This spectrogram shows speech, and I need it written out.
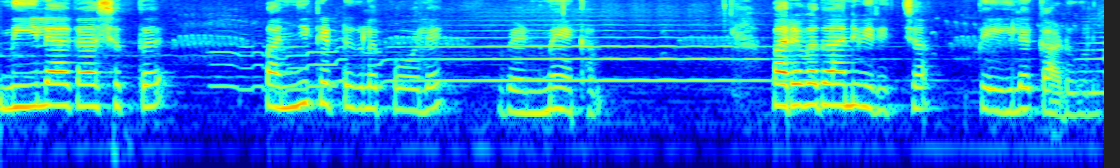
നീലാകാശത്ത് പഞ്ഞിക്കെട്ടുകളെപ്പോലെ വെൺമേഘം പരവതാനി വിരിച്ച തേയിലക്കാടുകളും.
